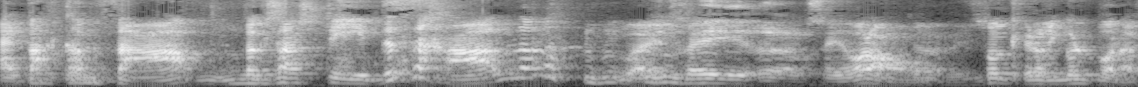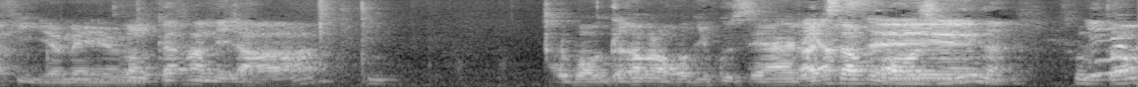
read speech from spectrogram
Elle parle comme ça, donc j'ai acheté deux céréales. Ouais, très. Euh, c'est voilà, je sens qu'elle rigole pas la fille, mais. Euh, Dans le caramella, bon, grave, alors du coup c'est sa c'est- frangine, tout le temps.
